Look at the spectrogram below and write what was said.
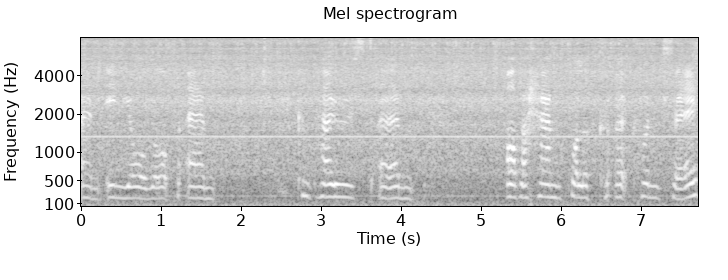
um, in Europe, um, composed um, of a handful of uh, countries.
